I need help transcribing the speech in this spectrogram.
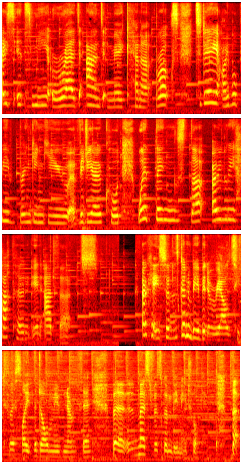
guys, it's me, Red, and McKenna Brooks. Today I will be bringing you a video called Weird Things That Only Happen in Adverts. Okay, so there's going to be a bit of reality to this, like the doll move and everything, but most of it's going to be me talking. But,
